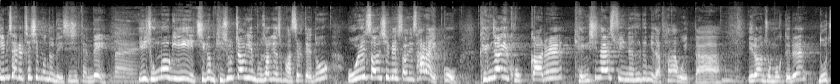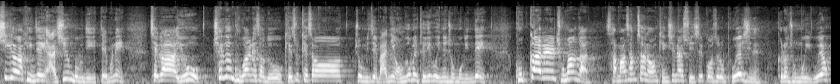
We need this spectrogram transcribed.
낌새를 채신 분들도 있으실 텐데 네. 이 종목이 지금 기술적인 분석에서 봤을 때도 5일선, 11선이 살아있고 굉장히 고가를 갱신할 수 있는 흐름이 나타나고 있다. 이런 종목들은 놓치기가 굉장히 아쉬운 부분이기 때문에 제가 요 최근 구간에서도 계속해서 좀 이제 많이 언급을 드리고 있는 종목인데 고가를 조만간 43,000원 갱신할 수 있을 것으로 보여지는 그런 종목이고요.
